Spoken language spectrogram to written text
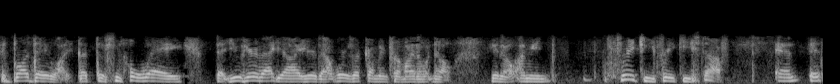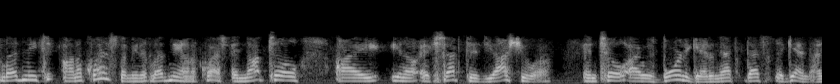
in broad daylight, that there's no way that you hear that, yeah, I hear that. Where's that coming from? I don't know. You know, I mean, freaky, freaky stuff and it led me to, on a quest. I mean, it led me on a quest, and not till I, you know, accepted Yeshua until I was born again. And that, that's again, I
